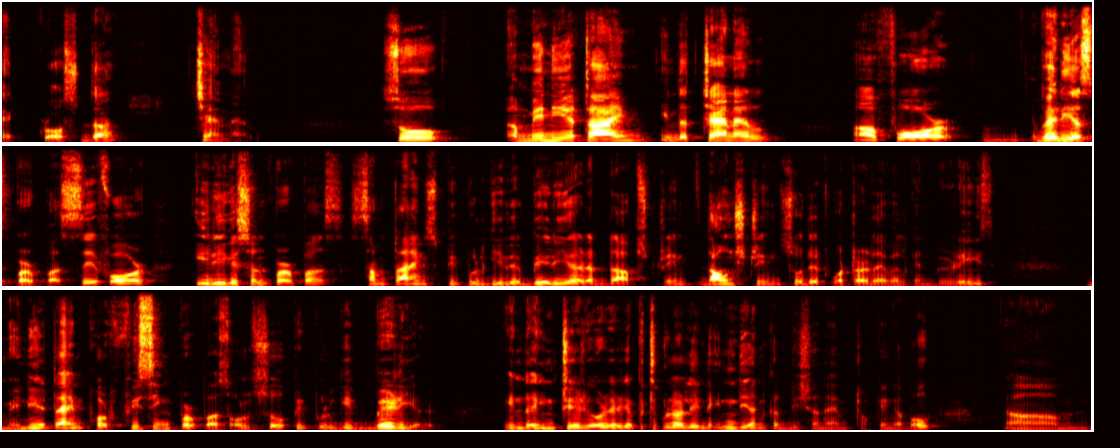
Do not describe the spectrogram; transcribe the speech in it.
across the channel. So, uh, many a time in the channel uh, for various purpose say for irrigation purpose sometimes people give a barrier at the upstream downstream so that water level can be raised Many a time for fishing purpose also people give barrier in the interior area particularly in Indian condition I am talking about um,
